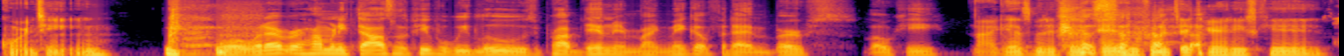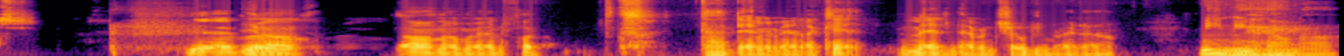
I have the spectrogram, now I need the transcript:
quarantine. Well, whatever, how many thousands of people we lose, probably damn near might make up for that in births, low key. I guess, but if they did, who's gonna take care of these kids? yeah, bro. You know, I don't know, man. Fuck. God damn it, man. I can't imagine having children right now. Me neither. hell no.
